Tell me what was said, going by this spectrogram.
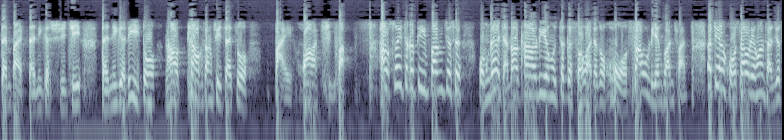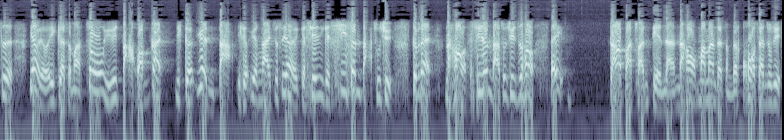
stand by，等一个时机，等一个利多，然后跳上去再做百花齐放。好，所以这个地方就是我们刚才讲到，他要利用这个手法叫做火烧连环船。那这样火烧连环船就是要有一个什么周瑜打黄盖，一个愿打一个愿挨，就是要有一个先一个牺牲打出去，对不对？然后牺牲打出去之后，哎。然后把船点燃，然后慢慢的整个扩散出去，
